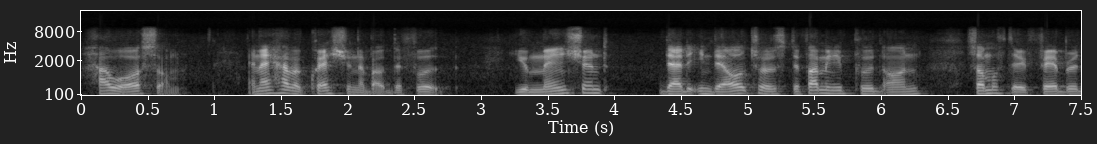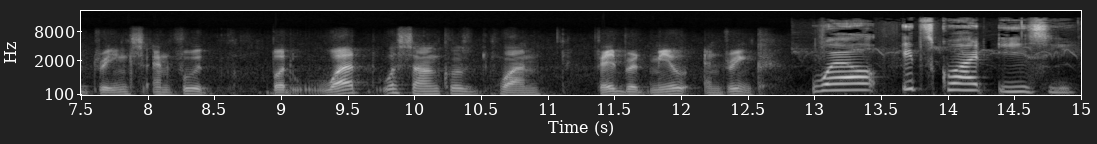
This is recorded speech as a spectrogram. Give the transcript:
How awesome! And I have a question about the food. You mentioned that in the altars the family put on some of their favorite drinks and food. But what was Uncle Juan's favorite meal and drink? Well, it's quite easy.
